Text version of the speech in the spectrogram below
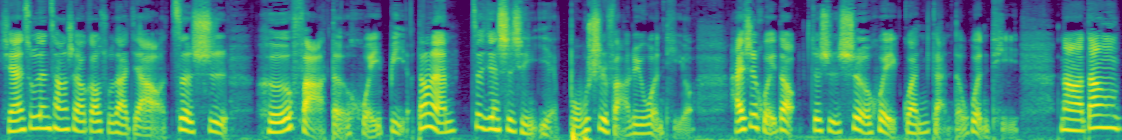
显然苏贞昌是要告诉大家哦，这是合法的回避。当然，这件事情也不是法律问题哦，还是回到这是社会观感的问题。那当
